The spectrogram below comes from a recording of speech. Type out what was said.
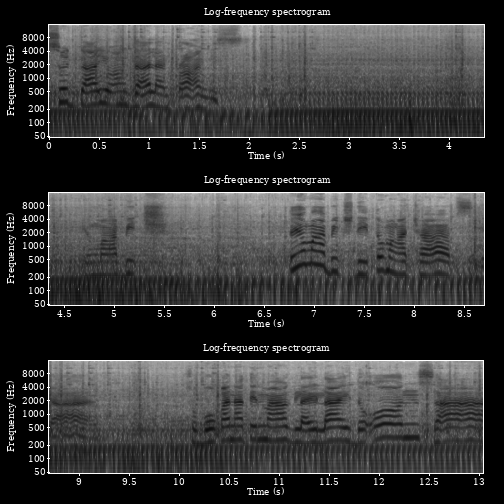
Lisod kayo ang dalan, promise. Yung mga beach. Ito yung mga beach dito, mga chops. Yan. Subukan natin maglaylay doon sa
